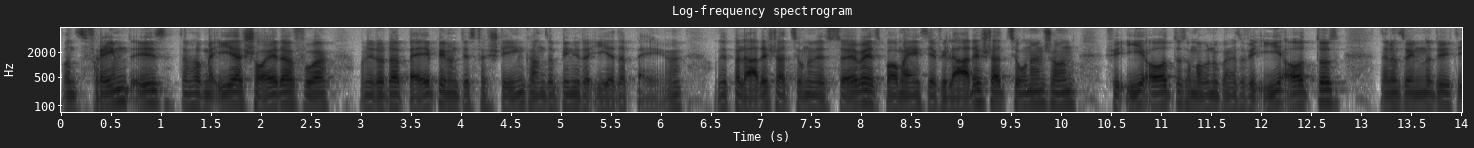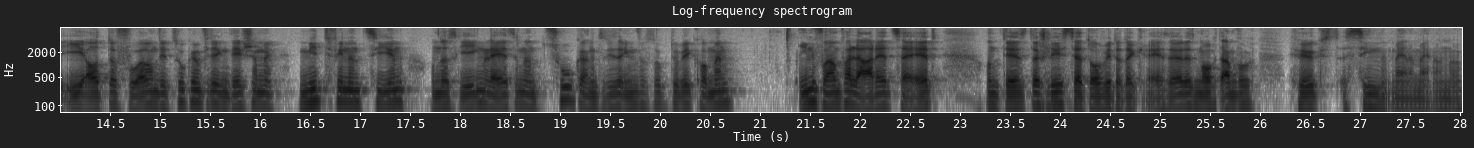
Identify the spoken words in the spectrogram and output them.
Wenn es fremd ist, dann hat man eher Scheu davor. Wenn ich da dabei bin und das verstehen kann, dann bin ich da eher dabei. Ja. Und jetzt bei Ladestationen dasselbe. Jetzt brauchen wir eigentlich sehr viele Ladestationen schon für E-Autos, haben wir aber noch gar nicht so viele E-Autos. dann sollen natürlich die E-Auto-Fahrer und die zukünftigen das schon mal mitfinanzieren und als Gegenleistung einen Zugang zu dieser Infrastruktur bekommen in Form von Ladezeit. Und das, da schließt ja da wieder der Kreis. Ja. Das macht einfach höchst Sinn, meiner Meinung nach.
